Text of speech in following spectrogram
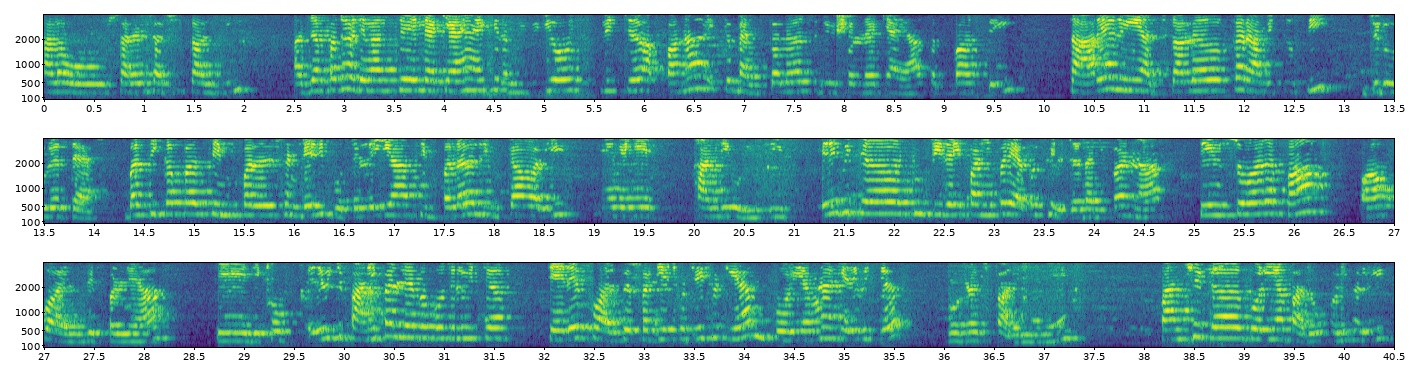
Hello ਸਾਰਿਆਂ ਨੂੰ ਸਤਿ ਸ਼੍ਰੀ ਅਕਾਲ ਜੀ। ਅੱਜ ਆਪਾਂ ਤੁਹਾਡੇ ਵਾਸਤੇ ਲੈ ਕੇ ਆਏ ਹਾਂ ਇੱਕ ਨਵੀਂ ਵੀਡੀਓ ਜਿਸ ਵਿੱਚ ਆਪਾਂ ਨਾ ਇੱਕ ਮੈਡੀਕਲ ਸੋਲਿਊਸ਼ਨ ਲੈ ਕੇ ਆਏ ਹਾਂ ਸਭ ਵਾਸਤੇ। ਸਾਰਿਆਂ ਨੇ ਅੱਜ ਕੱਲ੍ਹ ਘਰਾਂ ਵਿੱਚ ਉਸਦੀ ਜ਼ਰੂਰਤ ਹੈ। ਬਸ ਇੱਕ ਆਪਾਂ ਸਿੰਪਲ ਸੰਡੇ ਦੀ ਬੋਤਲ ਲਈ ਆ ਸਿੰਪਲ ਲਿਮਕਾ ਵਾਲੀ ਇਹ ਖਾਲੀ ਹੋਈ ਸੀ। ਇਹਦੇ ਵਿੱਚ ਟੂਟੀ ਦਾ ਹੀ ਪਾਣੀ ਭਰਿਆ ਪਰ ਫਿਲਟਰ ਦਾ ਨਹੀਂ ਭਰਨਾ। ਤੇ ਉਸ ਤੋਂ ਬਾਅਦ ਆਪਾਂ ਆਹ ਫੋਇਲ ਪੇਪਰ ਲਿਆ। ਤੇ ਦੇਖੋ, ਇਹਦੇ ਵਿੱਚ ਪਾਣੀ ਭਰ ਲਿਆ ਆਪਾਂ ਬੋਤਲ ਵਿੱਚ ਤੇ ਇਹਦੇ ਫੋਇਲ ਪੇਪਰ ਦੀਆਂ ਛੋਟੀਆਂ ਛੋਟੀਆਂ ਗੋਲੀਆਂ ਬਣਾ ਕੇ ਇਹਦੇ ਵਿੱਚ ਬੋਤਲ 'ਚ ਪਾ ਦੇਣੀਆਂ ਨੇ। ਪੰਜ ਛੇ ਕੁ ਗੋਲੀਆਂ ਪਾ ਦਿਓ ਹੌਲੀ ਹੌਲੀ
